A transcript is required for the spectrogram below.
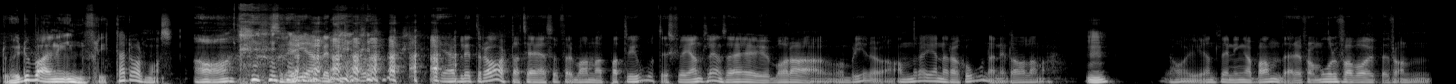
då är du bara en inflyttad dalmas. ja, så det är jävligt, jävligt rart att jag är så förbannat patriotisk. För egentligen så är jag ju bara, vad blir det då? Andra generationen i Dalarna. Mm. Jag har ju egentligen inga band därifrån. Morfar var uppe från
